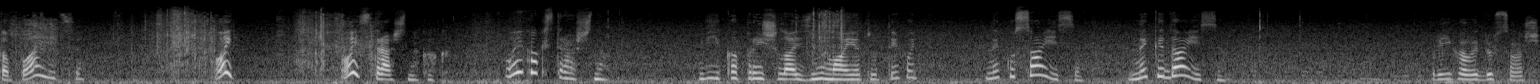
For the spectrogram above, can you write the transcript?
копається. Ой! Ой, страшно как. Ой, как страшно. Віка прийшла, знімає тут. Ти хоч не кусаєшся, не кидаєшся. Приїхали до Саші.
